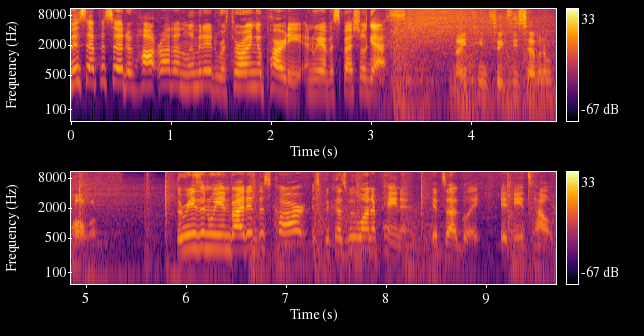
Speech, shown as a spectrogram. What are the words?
this episode of Hot Rod Unlimited, we're throwing a party and we have a special guest. 1967 Impala. The reason we invited this car is because we want to paint it. It's ugly. It needs help.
